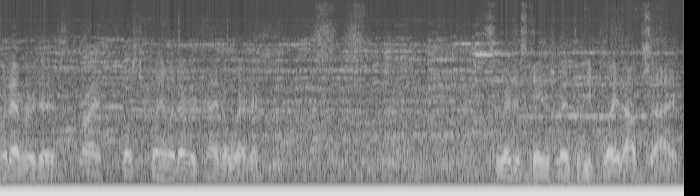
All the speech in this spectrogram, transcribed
Whatever it is. Right. Supposed to play in whatever kind of weather. It's the way this game is meant to be played outside.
